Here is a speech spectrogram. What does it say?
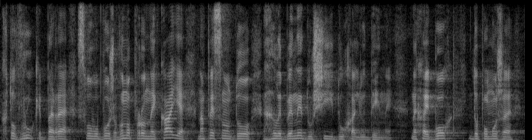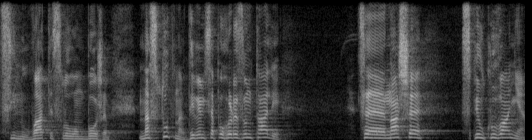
хто в руки бере Слово Боже. Воно проникає, написано до глибини душі і духа людини. Нехай Бог допоможе цінувати Словом Божим. Наступна, дивимося по горизонталі. Це наше спілкування.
